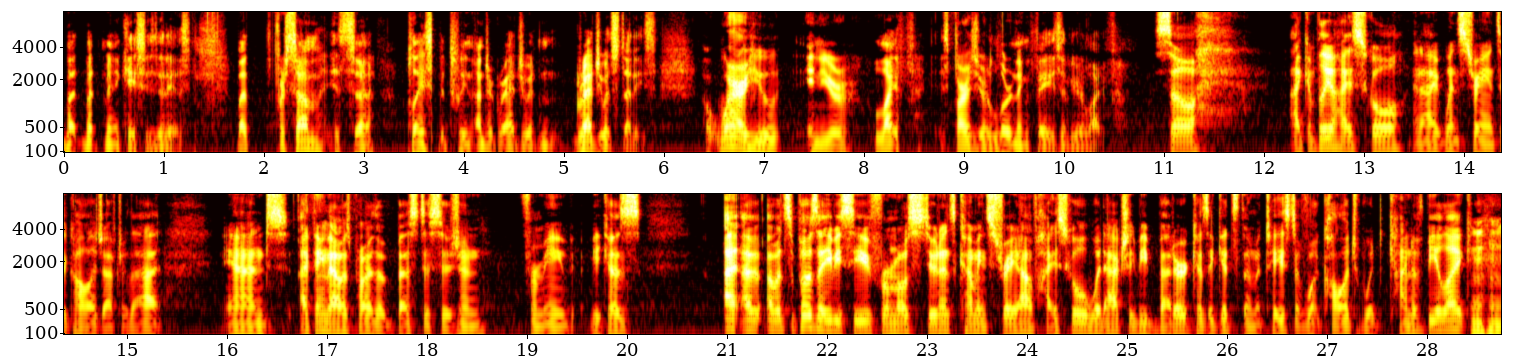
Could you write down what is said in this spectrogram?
but but many cases it is. But for some, it's a place between undergraduate and graduate studies. Where are you in your life as far as your learning phase of your life? So, I completed high school and I went straight into college after that. And I think that was probably the best decision for me because I, I, would suppose that ABC for most students coming straight out of high school would actually be better because it gets them a taste of what college would kind of be like. Mm-hmm.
